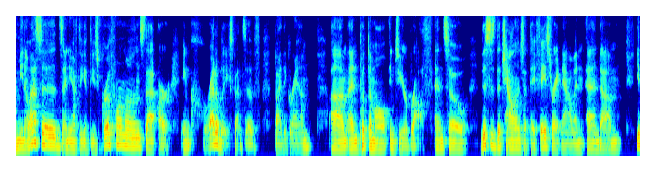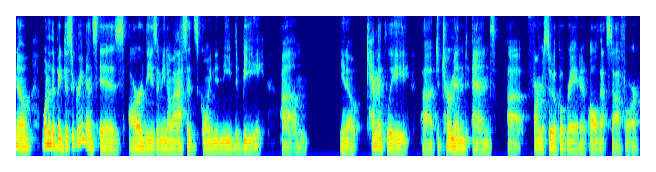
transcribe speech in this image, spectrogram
amino acids and you have to get these growth hormones that are incredibly expensive by the gram um, and put them all into your broth. And so this is the challenge that they face right now. And and um, you know one of the big disagreements is are these amino acids going to need to be um, you know chemically uh, determined and uh, pharmaceutical grade and all that stuff? Or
